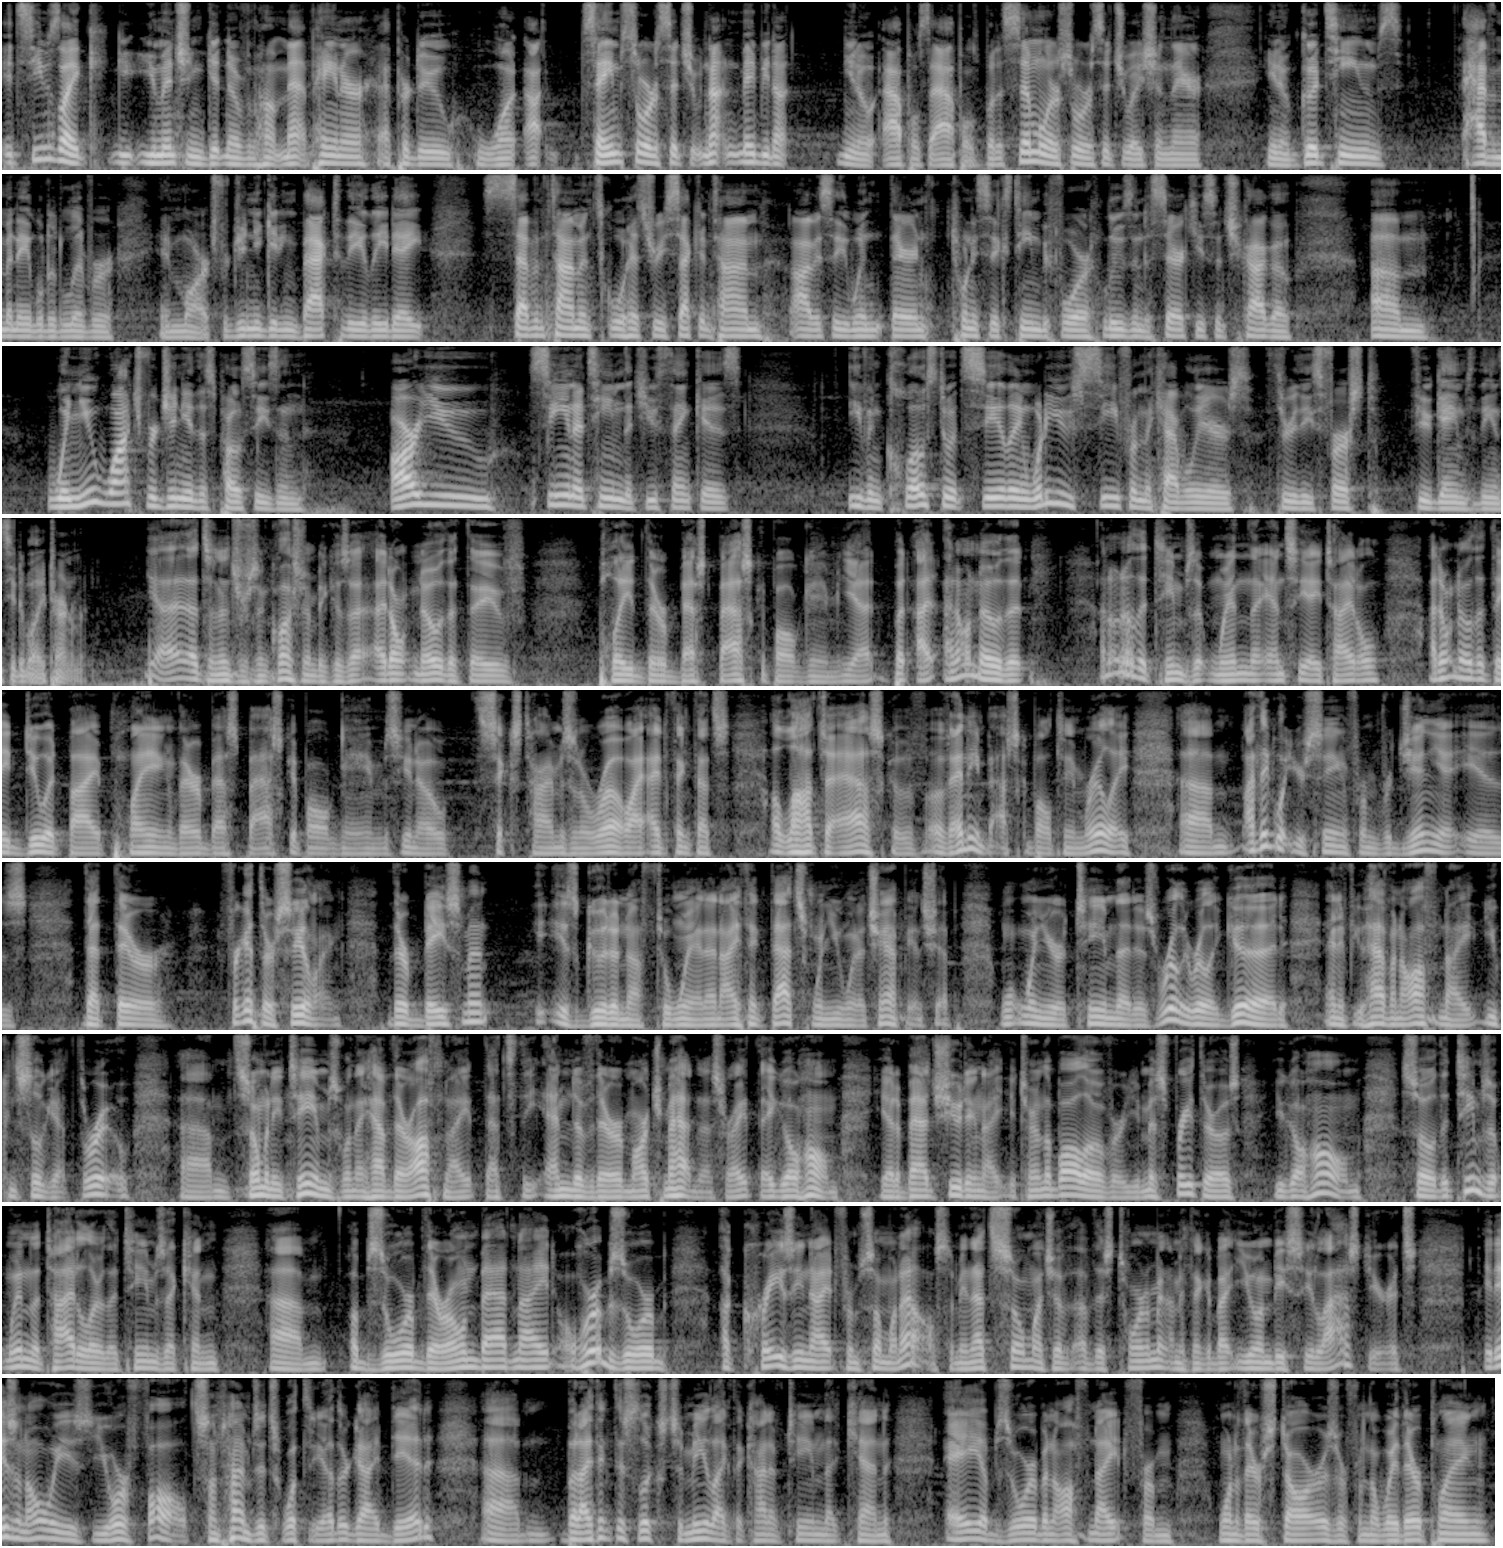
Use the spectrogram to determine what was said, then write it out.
it seems like you, mentioned getting over the hump. Matt Painter at Purdue, one, uh, same sort of situation. Not maybe not you know apples to apples, but a similar sort of situation there. You know, good teams haven't been able to deliver in March. Virginia getting back to the Elite Eight, seventh time in school history, second time obviously went there in 2016 before losing to Syracuse and Chicago. Um, when you watch Virginia this postseason, are you seeing a team that you think is even close to its ceiling? What do you see from the Cavaliers through these first few games of the NCAA tournament? Yeah, that's an interesting question because I, I don't know that they've played their best basketball game yet, but I, I don't know that. I don't know the teams that win the NCAA title. I don't know that they do it by playing their best basketball games, you know, six times in a row. I, I think that's a lot to ask of, of any basketball team, really. Um, I think what you're seeing from Virginia is that they're, forget their ceiling, their basement is good enough to win. And I think that's when you win a championship. When you're a team that is really, really good, and if you have an off night, you can still get through. Um, so many teams, when they have their off night, that's the end of their March Madness, right? They go home. You had a bad shooting night, you turn the ball over, you miss free throws, you go home. So the teams that win the title are the teams that can um, absorb their own bad night or absorb a crazy night from someone else. I mean, that's so much of, of this tournament. I mean, think about UMBC last year. It's it isn't always your fault. Sometimes it's what the other guy did. Um, but I think this looks to me like the kind of team that can a absorb an off night from one of their stars or from the way they're playing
